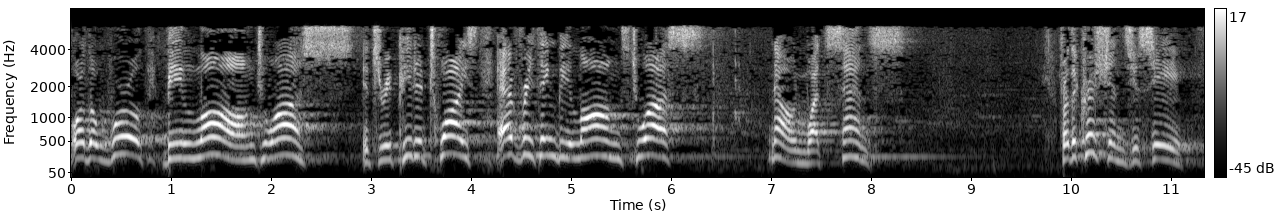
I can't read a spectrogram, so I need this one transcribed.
or the world, belong to us. It's repeated twice. Everything belongs to us. Now, in what sense? For the Christians, you see,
